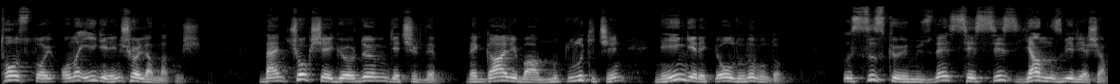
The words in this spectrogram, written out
Tolstoy ona iyi geleni şöyle anlatmış. Ben çok şey gördüm, geçirdim ve galiba mutluluk için neyin gerekli olduğunu buldum. Issız köyümüzde sessiz, yalnız bir yaşam.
